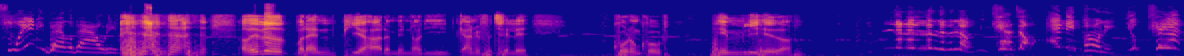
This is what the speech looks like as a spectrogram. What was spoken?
Sweetie Belle about it. og vi ved, hvordan piger har det med, når de gerne vil fortælle, quote unquote, hemmeligheder. No, no, no, no, no, no! You can't tell any pony! You can't!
